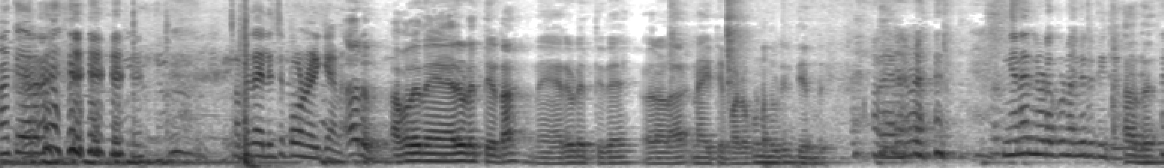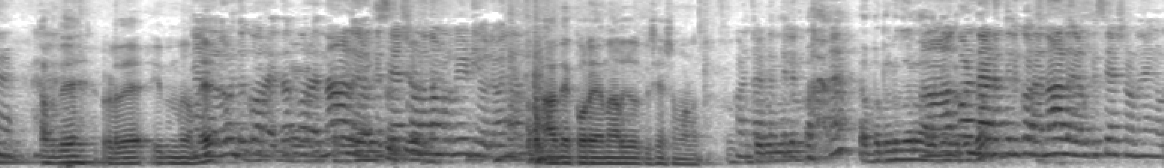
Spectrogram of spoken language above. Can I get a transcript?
ആ കേറട്ടെ. അപ്പൊ അപ്പൊ നേരെ ഇവിടെ എത്തിയട്ടാ. നേരെ ഇവിടെ എത്തിയതേ ഒരാളെ നൈറ്റ് ഇവിടെ ഇരുത്തിയിട്ടുണ്ട്. ഇങ്ങനെ എന്നോട് കൊണ്ടുവന്നിരുത്തിയിട്ടുണ്ട് അതെ. ഇവിടെ ഇരുന്ന് കൊറേ നാളുകൾക്ക് ശേഷമാണ് നമ്മൾ വീഡിയോയിൽ വന്നത്. അതെ കുറെ നാളുകൾക്ക് ശേഷമാണ്. കൊണ്ടാട്ടത്തിൽ ആ കൊണ്ടാട്ടത്തിൽ കൊറേ നാളുകൾക്ക് ശേഷമാണ് ഞങ്ങൾ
